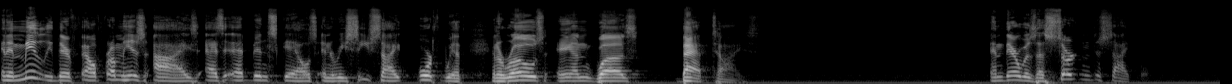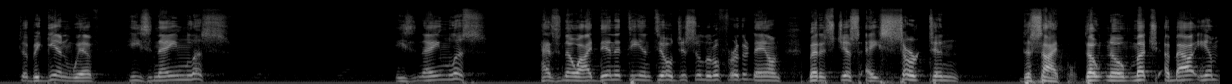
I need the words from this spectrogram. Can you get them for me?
And immediately there fell from his eyes as it had been scales, and received sight forthwith, and arose and was baptized. And there was a certain disciple to begin with. He's nameless. He's nameless, has no identity until just a little further down, but it's just a certain disciple. Don't know much about him.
